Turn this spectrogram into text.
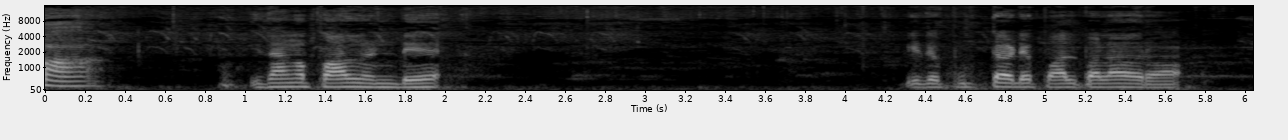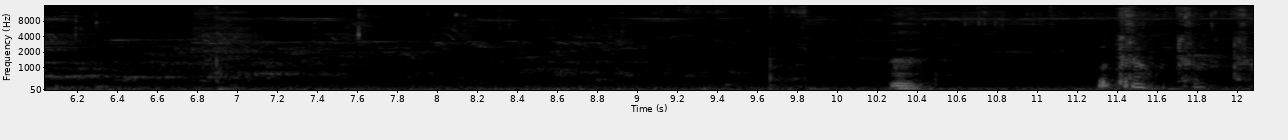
விட்றா இதாங்க பால் நண்டு. இதை புட்டு அப்படியே பால் பாலாக வரும். உத்துறா உத்துறா உத்துறா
